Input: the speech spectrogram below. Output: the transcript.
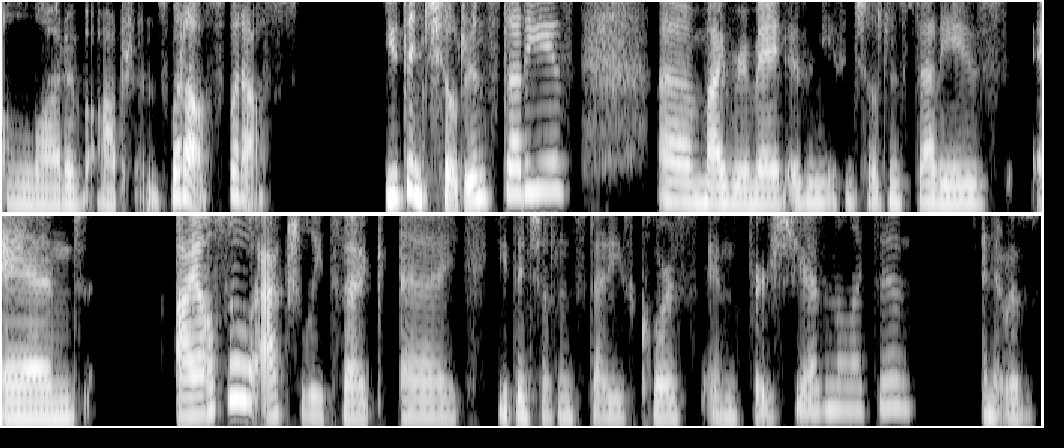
a lot of options. What else? What else? Youth and children's studies. Uh, my roommate is in youth and children's studies, and I also actually took a youth and children's studies course in first year as an elective, and it was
